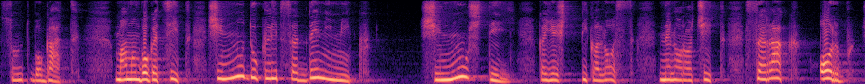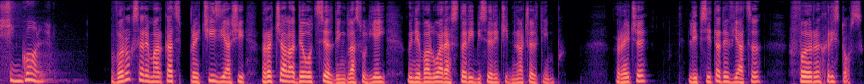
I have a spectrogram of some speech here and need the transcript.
sunt bogat, m-am îmbogățit și nu duc lipsă de nimic și nu știi că ești ticălos, nenorocit, sărac, orb și gol. Vă rog să remarcați precizia și răceala de oțel din glasul ei în evaluarea stării bisericii din acel timp. Rece, lipsită de viață, fără Hristos.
